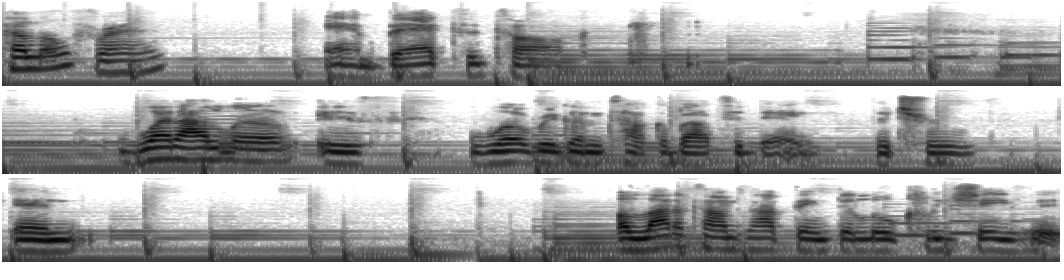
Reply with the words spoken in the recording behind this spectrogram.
Hello, friends and back to talk. what I love is what we're going to talk about today the truth. And a lot of times I think the little cliches that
